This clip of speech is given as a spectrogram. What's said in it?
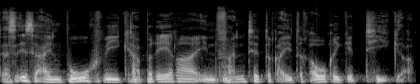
Das ist ein Buch wie Cabrera Infante, drei traurige Tiger.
